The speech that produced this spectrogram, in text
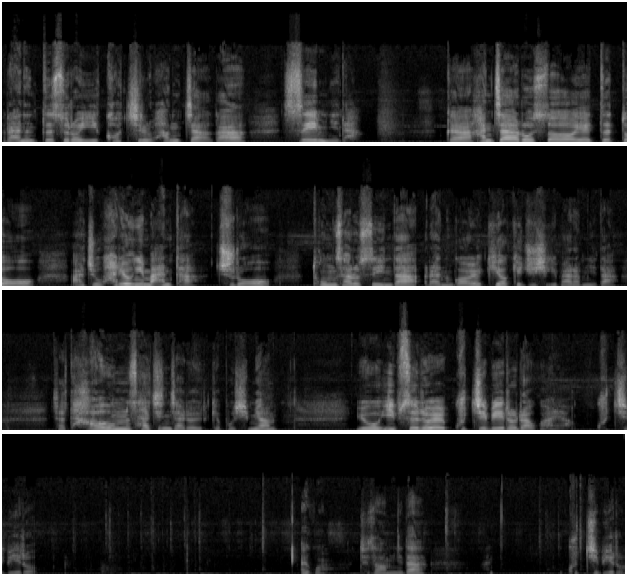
라는 뜻으로 이 거칠 황자가 쓰입니다. 그러니까 한자로서의 뜻도 아주 활용이 많다. 주로 동사로 쓰인다라는 걸 기억해 주시기 바랍니다. 자, 다음 사진 자료 이렇게 보시면 요 입술을 구찌비르라고 해요. 구찌비르. 아이고, 죄송합니다. 구찌비르.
